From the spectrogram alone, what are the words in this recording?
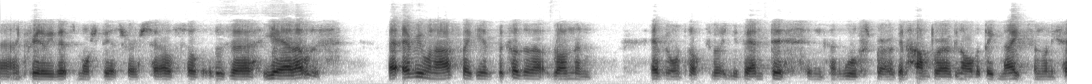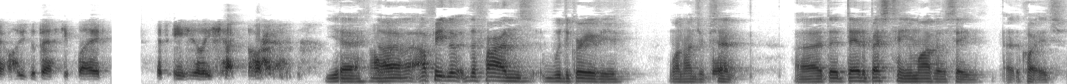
uh, and create a wee bit more space for ourselves. So it was uh, yeah that was uh, everyone asked like yeah, because of that run and everyone talks about Juventus and, and Wolfsburg and Hamburg and all the big nights and when you say oh who's the best you played it's easily Shakhtar Yeah, no, I think the, the fans would agree with you, one hundred percent. Uh, they're, the best team I've ever seen at the cottage.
